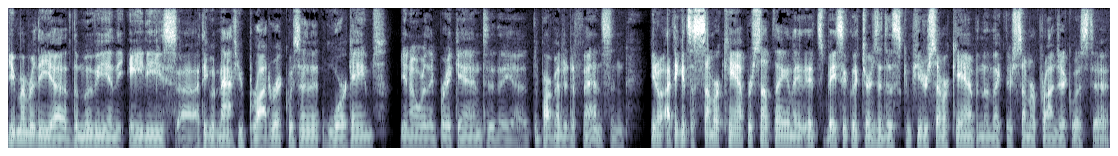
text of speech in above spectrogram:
do you remember the uh, the movie in the '80s? Uh, I think with Matthew Broderick was in it, War Games. You know, where they break into the uh, Department of Defense and you know, I think it's a summer camp or something, and they, it's basically turns into this computer summer camp, and then like their summer project was to,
